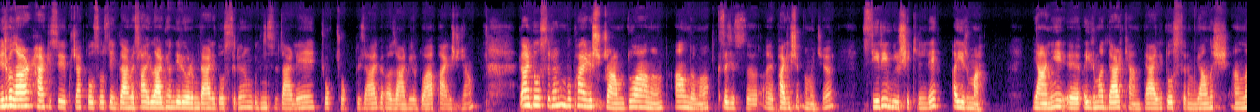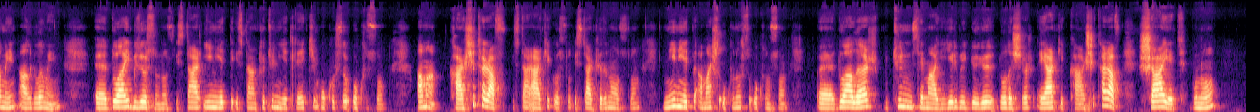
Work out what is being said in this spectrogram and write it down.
Merhabalar, herkese kucak dolusu sevgiler ve saygılar gönderiyorum değerli dostlarım. Bugün sizlerle çok çok güzel ve özel bir dua paylaşacağım. Değerli dostlarım, bu paylaşacağım duanın anlamı, kısacası e, paylaşım amacı seri bir şekilde ayırma. Yani e, ayırma derken değerli dostlarım yanlış anlamayın, algılamayın. E, duayı biliyorsunuz. İster iyi niyetli ister kötü niyetli kim okursa okusun. Ama karşı taraf ister erkek olsun ister kadın olsun ne niyetli amaçla okunursa okunsun. E, dualar bütün semayı, yeri ve göğü dolaşır. Eğer ki karşı taraf şayet bunu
